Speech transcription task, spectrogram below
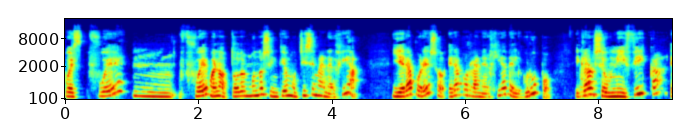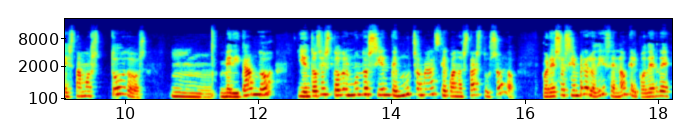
Pues fue, mm, fue, bueno, todo el mundo sintió muchísima energía. Y era por eso, era por la energía del grupo. Y claro, se unifica, estamos todos mm, meditando y entonces todo el mundo siente mucho más que cuando estás tú solo. Por eso siempre lo dicen, ¿no? Que el poder de,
